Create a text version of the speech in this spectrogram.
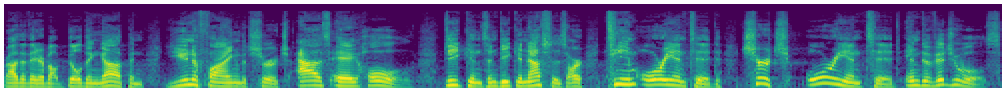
Rather, they are about building up and unifying the church as a whole. Deacons and deaconesses are team oriented, church oriented individuals,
